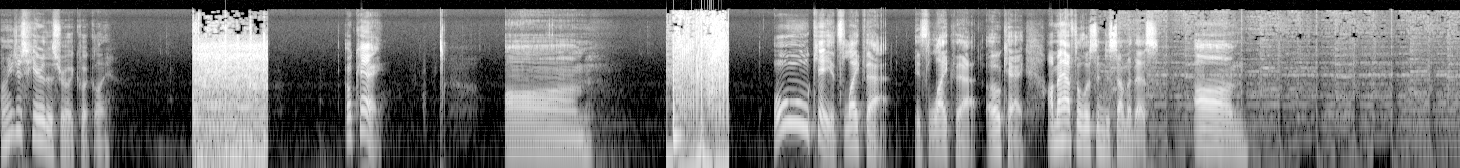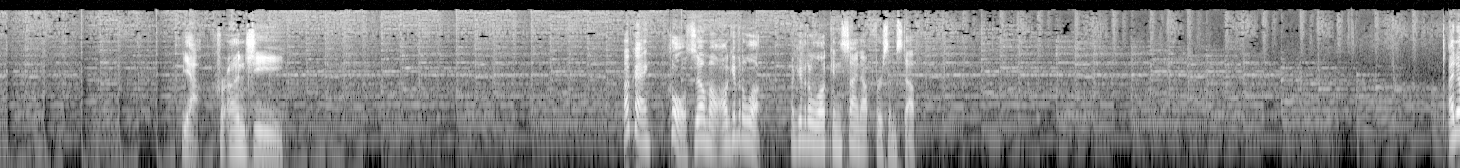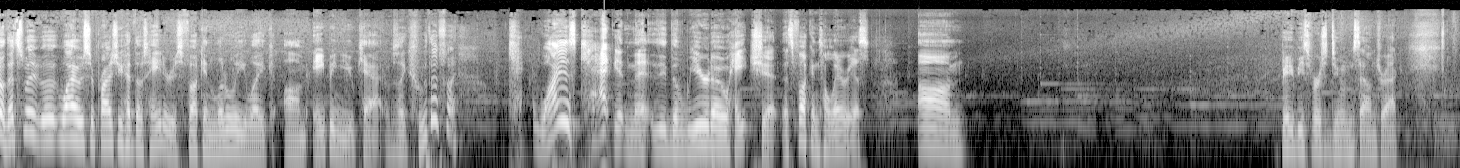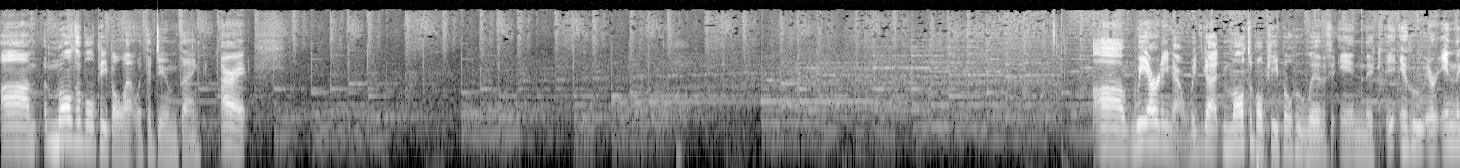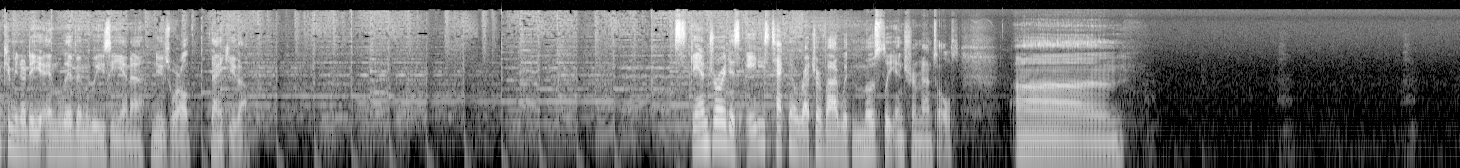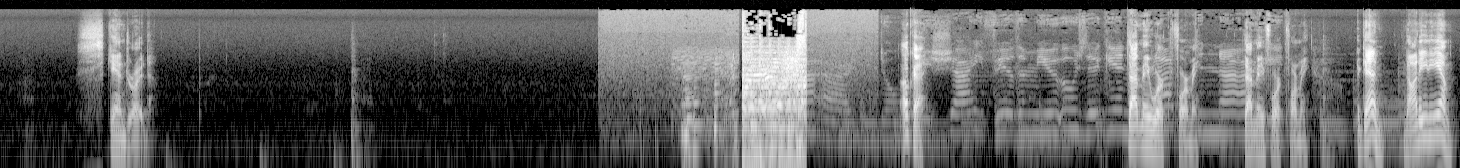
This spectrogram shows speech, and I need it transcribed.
Let me just hear this really quickly. Okay. Um. Okay, it's like that. It's like that. Okay. I'm gonna have to listen to some of this. Um. Yeah, crunchy. Okay, cool. Zomo, I'll give it a look. I'll give it a look and sign up for some stuff. I know that's what, uh, why I was surprised you had those haters fucking literally like um aping you, cat. I was like, who the fuck? Why is cat getting the, the the weirdo hate shit? That's fucking hilarious. Um, Baby's first Doom soundtrack. Um, multiple people went with the Doom thing. All right. Uh, we already know. We've got multiple people who live in the who are in the community and live in Louisiana news world. Thank you, though. Scandroid is 80s techno retro vibe with mostly instrumentals. Um, Scandroid. Okay. That may work for me. That may work for me. Again, not EDM.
